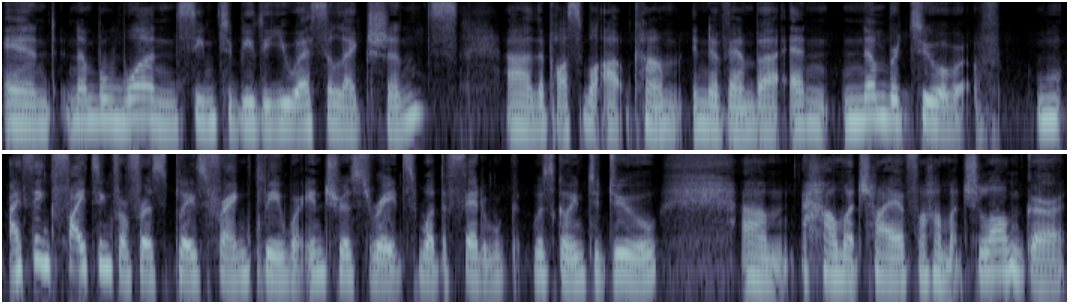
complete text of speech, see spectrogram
And number one seemed to be the U.S. elections, uh, the possible outcome in November. And number two, I think fighting for first place, frankly, were interest rates, what the Fed was going to do, um, how much higher for how much longer,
